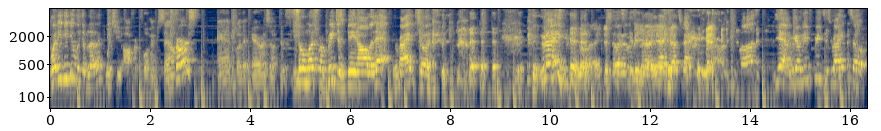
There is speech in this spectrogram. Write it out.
What did he do with the blood? which he offered for himself First, and for the errors of the people. so much for preachers being all of that, right? So, right? Lord, hey, this So one's for me is- right right, that's right. For us. Yeah, we're gonna be preachers, right? So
